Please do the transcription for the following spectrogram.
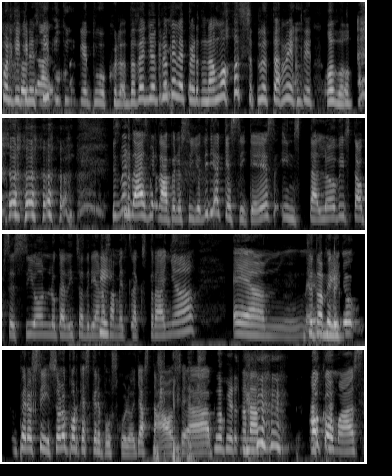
Porque Total. crecimos con Crepúsculo. Entonces yo creo que le perdonamos absolutamente todo. es verdad, es verdad, pero sí, yo diría que sí, que es insta love, insta obsesión, lo que ha dicho Adriana, Sí. esa mezcla extraña. Em, Yo también. Pero, yo, pero sí, solo porque es crepúsculo, ya está. O sea, perdonamos. poco más.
